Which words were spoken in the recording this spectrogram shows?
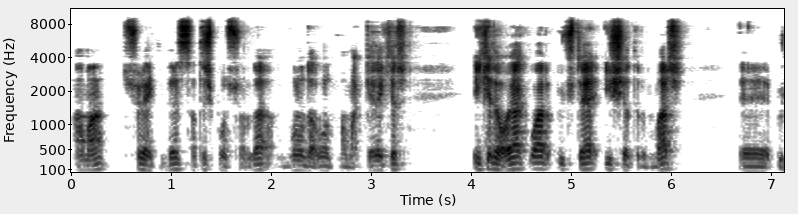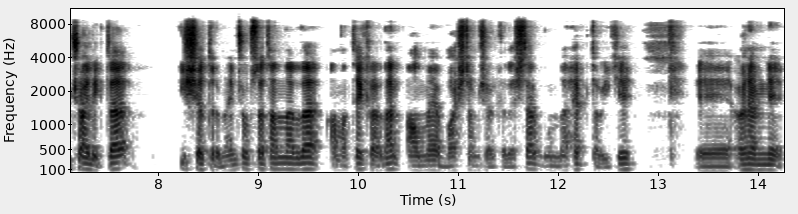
ama sürekli de satış pozisyonunda bunu da unutmamak gerekir. 2'de Oyak var. 3'te iş yatırım var. 3 ee, aylıkta iş yatırım en çok satanlarda ama tekrardan almaya başlamış arkadaşlar. Bunlar hep tabii ki e, önemli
